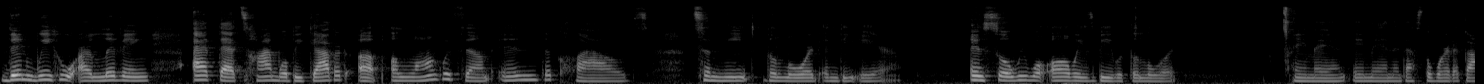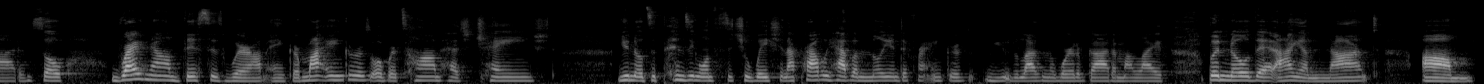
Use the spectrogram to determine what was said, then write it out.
Then we who are living at that time will be gathered up along with them in the clouds to meet the Lord in the air. And so we will always be with the Lord. Amen. Amen. And that's the word of God. And so right now, this is where I'm anchored. My anchors over time has changed, you know, depending on the situation. I probably have a million different anchors utilizing the word of God in my life, but know that I am not, um,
